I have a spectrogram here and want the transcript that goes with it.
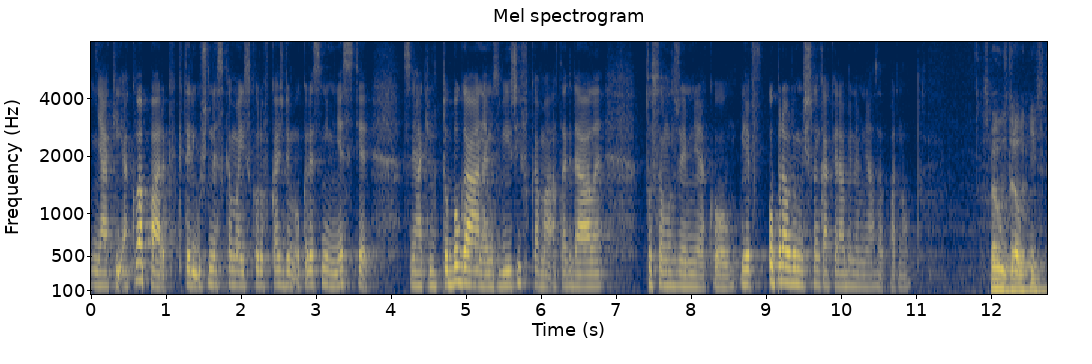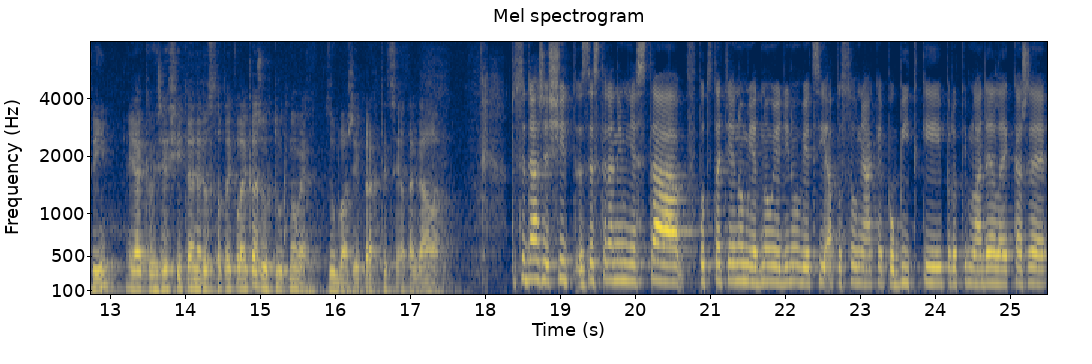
nějaký akvapark, který už dneska mají skoro v každém okresním městě, s nějakým tobogánem, s výřivkama a tak dále, to samozřejmě jako je opravdu myšlenka, která by neměla zapadnout. Jsme u zdravotnictví. Jak vyřešíte nedostatek lékařů v Trutnově? Zubaři, praktici a tak dále. To se dá řešit ze strany města v podstatě jenom jednou jedinou věcí a to jsou nějaké pobídky pro ty mladé lékaře,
